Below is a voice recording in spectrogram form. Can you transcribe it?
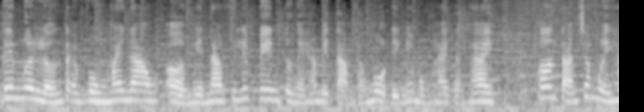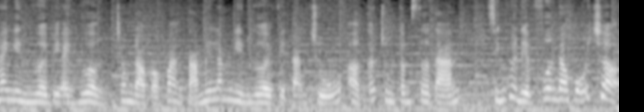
gây mưa lớn tại vùng Mindanao ở miền Nam Philippines từ ngày 28 tháng 1 đến ngày 2 tháng 2. Hơn 812.000 người bị ảnh hưởng, trong đó có khoảng 85.000 người phải tạm trú ở các trung tâm sơ tán. Chính quyền địa phương đang hỗ trợ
